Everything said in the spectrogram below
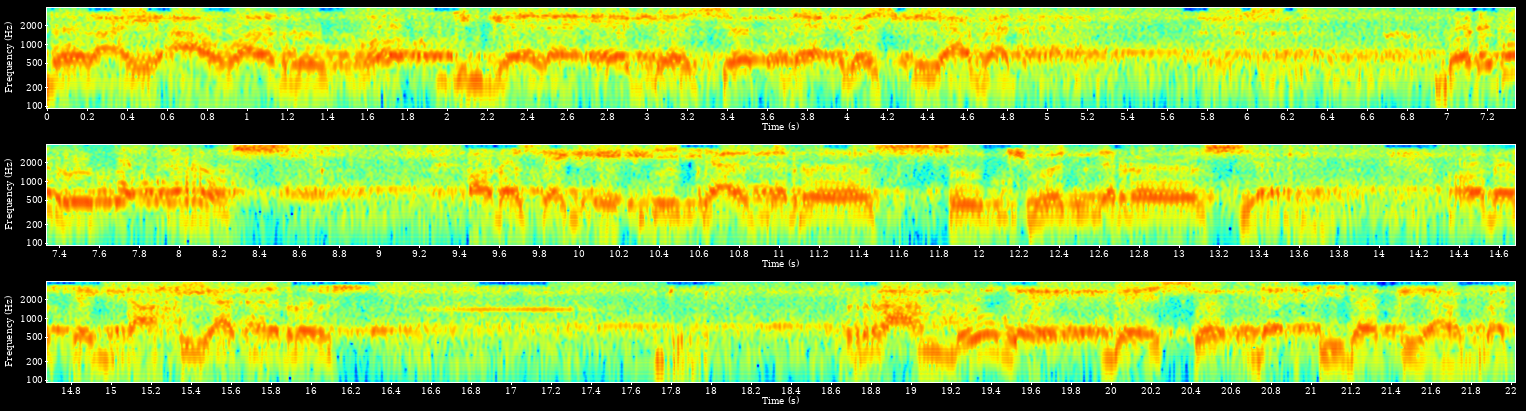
Mulai awal rukuk jinggele besok nek wis kiamat. Mereka rukuk terus. Ada sing iktidal terus, sujud terus ya. Ada sing tahiyat terus. Rambuge besok dak tidak kiamat.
